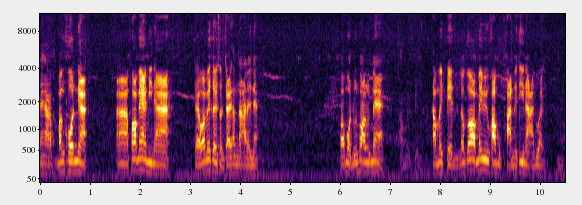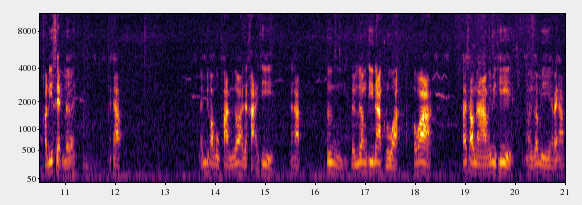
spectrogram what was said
นะครับ บางคนเนี่ยอ่าพ่อแม่มีนา แต่ว่าไม่เคยสนใจทำนาเลยเนี่ย พอหมดรุ่นพ่อรุ่นแม่ทำไม่เป็นนะทำไม่เป็น แล้วก็ไม่มีความผูกพันในที่นาด้วยอืมคราวนี้เสร็จเลยอืมนะครับ ไม่มีความผูกพันก็อาจจะขายที่นะครับ ซึ่งเป็นเรื่องที่น่ากลัว เพราะว่าถ้าชาวนาไม่มีที่ มันก็มีอะไรครับ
